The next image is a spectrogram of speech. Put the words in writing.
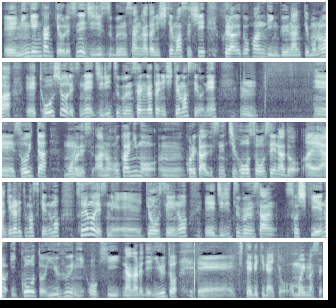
え、人間関係をですね、自立分散型にしてますし、クラウドファンディングなんてものは、え投資をですね、自立分散型にしてますよね。うん。えー、そういったものです。あの、他にも、うん、これからですね、地方創生など、えー、挙げられてますけれども、それもですね、えー、行政の、えー、自立分散組織への移行というふうに大きい流れで言うと、えー、規定できないと思います。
